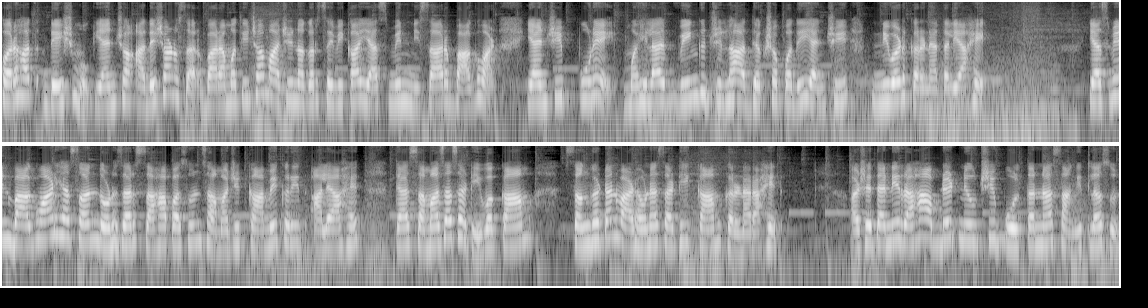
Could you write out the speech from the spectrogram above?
फरहत देशमुख यांच्या आदेशानुसार बारामतीच्या माजी नगरसेविका यास्मिन निसार बागवान यांची पुणे महिला विंग जिल्हा अध्यक्षपदी यांची निवड करण्यात आली आहे. यास्मिन बागवान ह्या सन दोन हजार सहापासून सामाजिक कामे करीत आल्या आहेत. त्या समाजासाठी व काम संघटन वाढवण्यासाठी काम करणार आहेत. असे त्यांनी रहा अपडेट न्यूजशी बोलताना सांगितलं असून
